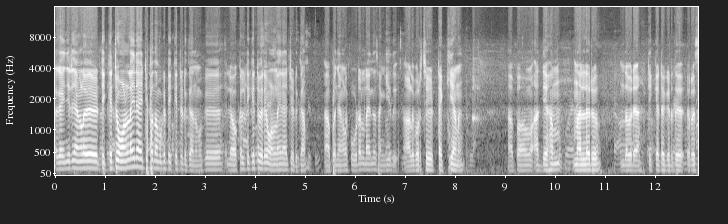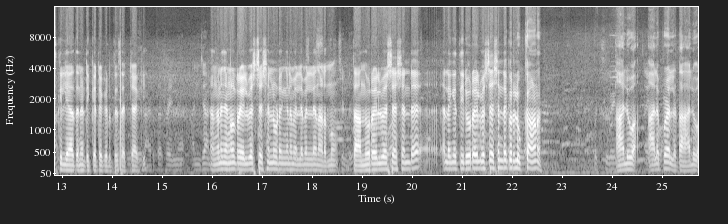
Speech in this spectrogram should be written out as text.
അത് കഴിഞ്ഞിട്ട് ഞങ്ങൾ ടിക്കറ്റ് ഓൺലൈനായിട്ട് ഇപ്പോൾ നമുക്ക് ടിക്കറ്റ് എടുക്കാം. നമുക്ക് ലോക്കൽ ടിക്കറ്റ് വരെ ഓൺലൈനായിട്ട് എടുക്കാം. അപ്പോൾ ഞങ്ങൾ കൂടെ ഉണ്ടായിരുന്ന സംഗീത് ആൾ കുറച്ച് ടെക്കിയാണ്. അപ്പം അദ്ദേഹം നല്ലൊരു എന്താ പറയുക ടിക്കറ്റൊക്കെ എടുത്ത് റിസ്ക് ഇല്ലാതെ തന്നെ ടിക്കറ്റൊക്കെ എടുത്ത് സെറ്റാക്കി. അങ്ങനെ ഞങ്ങൾ റെയിൽവേ സ്റ്റേഷനിലൂടെ ഇങ്ങനെ മെല്ലെ മെല്ലെ നടന്നു. താന്നൂർ റെയിൽവേ സ്റ്റേഷന്റെ അല്ലെങ്കിൽ തിരൂർ റെയിൽവേ സ്റ്റേഷന്റെ ഒക്കെ ഒരു ലുക്കാണ്. ആലുവ. ആലപ്പുഴ അല്ല കേട്ടോ ആലുവ.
